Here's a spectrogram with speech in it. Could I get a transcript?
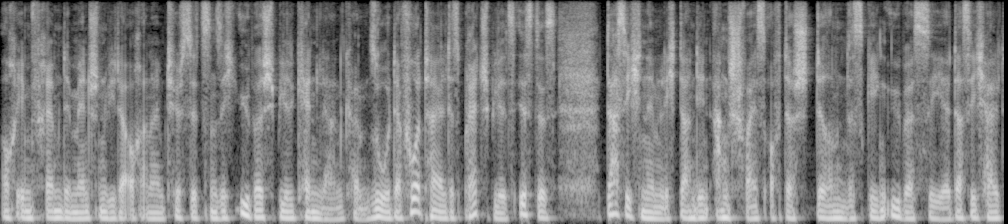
auch eben fremde Menschen wieder auch an einem Tisch sitzen, sich übers Spiel kennenlernen können. So, der Vorteil des Brettspiels ist es, dass ich nämlich dann den Angstschweiß auf der Stirn des Gegenübers sehe, dass ich halt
